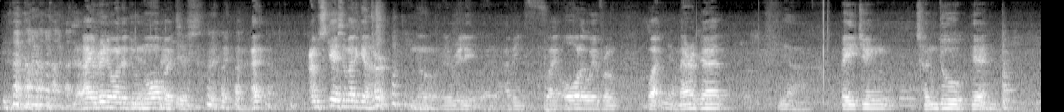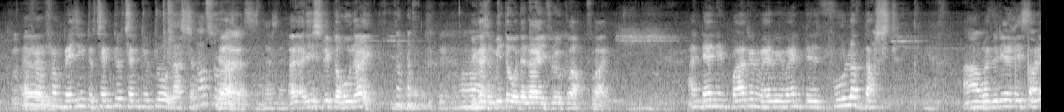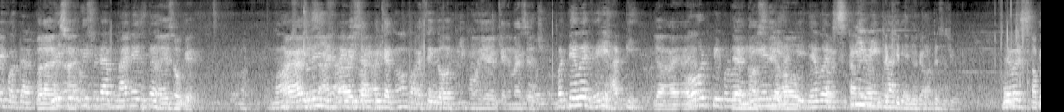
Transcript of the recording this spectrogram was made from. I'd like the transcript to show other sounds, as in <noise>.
<laughs> I really want to do more, but just I, I'm scared somebody get hurt. No, really. Uh, I mean, fly all the way from what Yeah. America, Yeah. Beijing, Chengdu here. Mm-hmm. Uh, from, And from Beijing to Chengdu, Chengdu to Lhasa. yeah, Yes. Lhasa. I, I didn't sleep the whole night <laughs> because the middle of the night, three o'clock flight. And then in Patan where we went, it is full of dust. I was really sorry for that. But I- we, should, I- we should have managed the It's okay. March I, I believe, I, I, I, didn't- I, can, I think that. all people here get the message. But they were very happy. Yeah, I, I, All people were really happy. Oh. They were screaming like anything. They were screaming.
